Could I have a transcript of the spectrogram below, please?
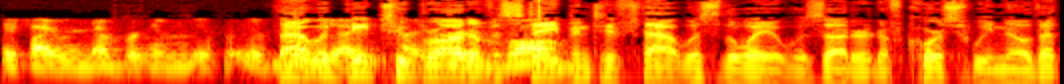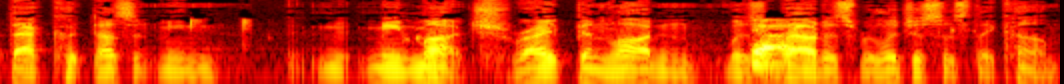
if I remember him. If, if that would be I, too broad of a wrong. statement if that was the way it was uttered. Of course, we know that that doesn't mean mean much, right? Bin Laden was yeah. about as religious as they come.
